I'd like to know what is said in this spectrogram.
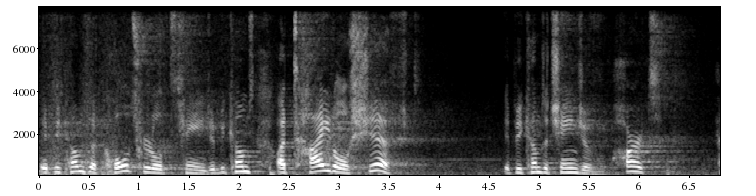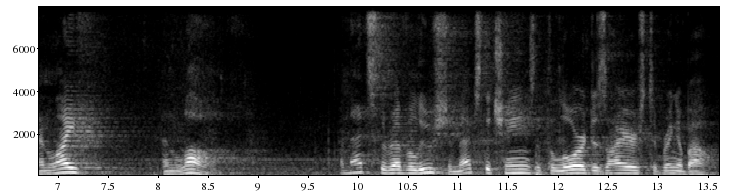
It becomes a cultural change, it becomes a tidal shift, it becomes a change of heart and life and love. And that's the revolution, that's the change that the Lord desires to bring about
